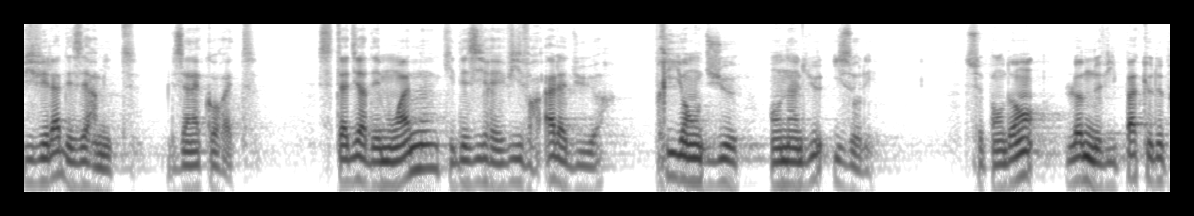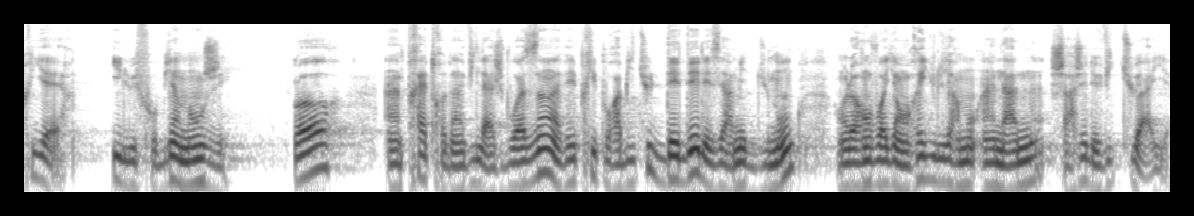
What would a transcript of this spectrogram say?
vivaient là des ermites, des anachorètes, c'est-à-dire des moines qui désiraient vivre à la dure, priant Dieu en un lieu isolé. Cependant, l'homme ne vit pas que de prières il lui faut bien manger. Or, un prêtre d'un village voisin avait pris pour habitude d'aider les ermites du mont en leur envoyant régulièrement un âne chargé de victuailles.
